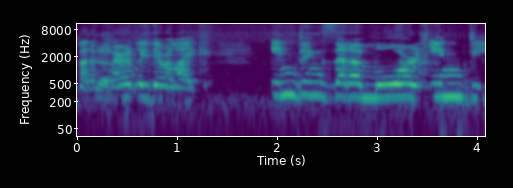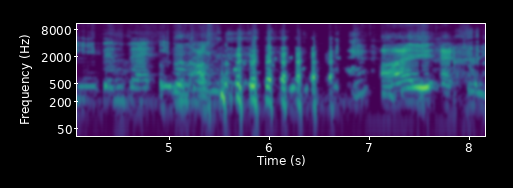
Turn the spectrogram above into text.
But Yeah. apparently there are like endings that are more indie than that Than ending. I actually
